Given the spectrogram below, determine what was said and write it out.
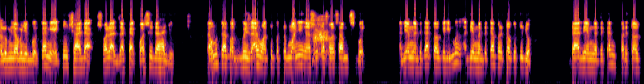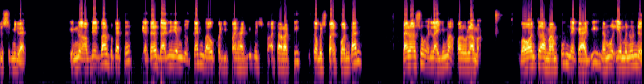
Lalu beliau menyebutkan iaitu syahadat, solat, zakat, puasa dan haji. Namun terdapat perbezaan waktu pertemuannya dengan Rasulullah SAW tersebut. Ada yang mengatakan tahun kelima, ada yang mengatakan pada tahun ketujuh. Dan ada yang mengatakan pada tahun ke sembilan. Ibn Abdul Bar berkata, di antara dalil yang menunjukkan bahawa kewajipan haji bersifat atarati, bukan bersifat spontan, dan langsung adalah ijma' para ulama' bahawa orang telah mampu menaikkan haji namun ia menunda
